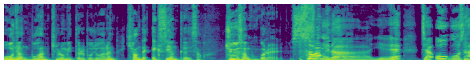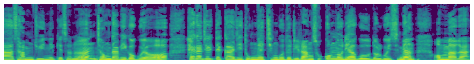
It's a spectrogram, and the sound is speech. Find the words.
5년 무한 킬로미터를 보증하는 현대 엑시언트에서 주유 상품권을 쏩니다. 쏩니다. 예. 자, 5943 주인님께서는 정답 이거고요. 해가 질 때까지 동네 친구들이랑 소꿉놀이하고 놀고 있으면 엄마가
